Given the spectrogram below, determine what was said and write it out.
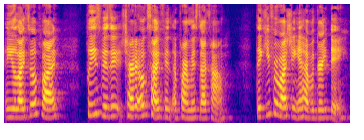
and you'd like to apply, please visit charteroaks-apartments.com. Thank you for watching and have a great day.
